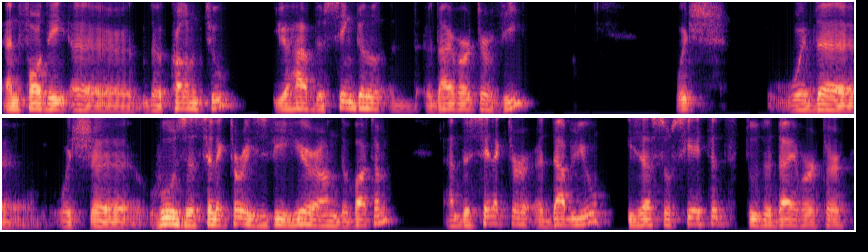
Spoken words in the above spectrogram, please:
And for the uh, the column two, you have the single diverter V, which with the which uh, whose selector is V here on the bottom, and the selector W is associated to the diverter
